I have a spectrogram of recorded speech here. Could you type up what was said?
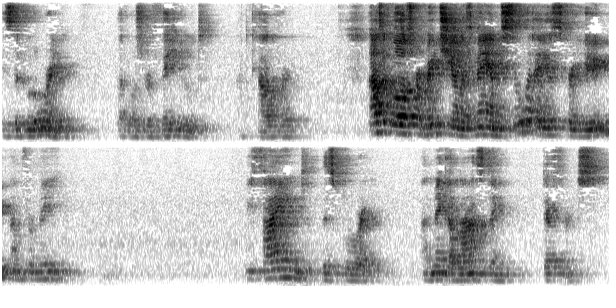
is the glory that was revealed at Calvary. As it was for Mucci and his men, so it is for you and for me. We find this glory and make a lasting difference.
